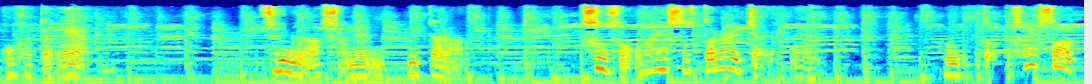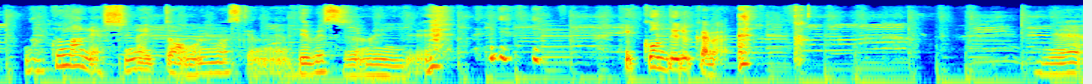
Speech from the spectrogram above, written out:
怖かったね。次の朝ね、見たら、そうそう、おへそ取られちゃうよね。ほんと。おへそはなくなりゃしないとは思いますけどね。デベスじゃないんで。へっこんでるから。ね。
